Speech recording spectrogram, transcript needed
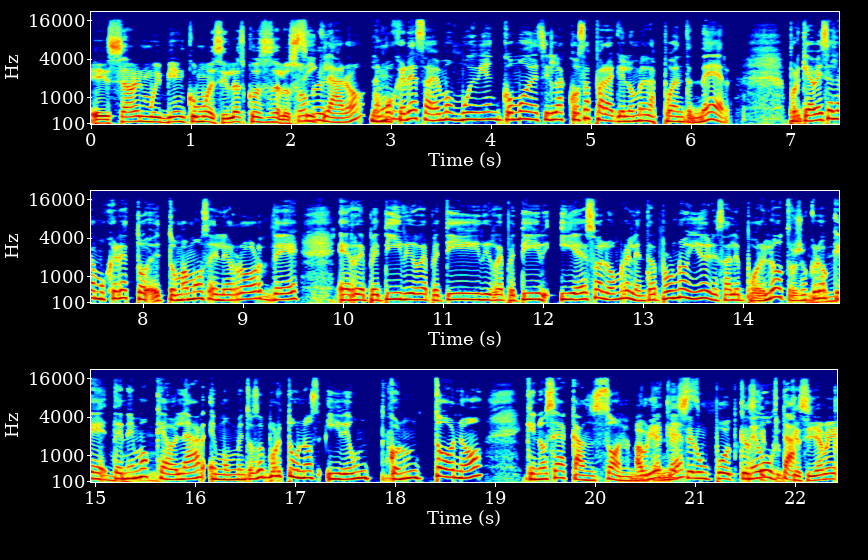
eh, saben muy bien cómo decir las cosas a los Sí, hombres. claro. Las ¿Cómo? mujeres sabemos muy bien cómo decir las cosas para que el hombre las pueda entender. Porque a veces las mujeres to- eh, tomamos el error de eh, repetir y repetir y repetir y eso al hombre le entra por un oído y le sale por el otro. Yo creo que Mm. tenemos que hablar en momentos oportunos y de un con un tono que no sea cansón. Habría que hacer un podcast que, se llame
